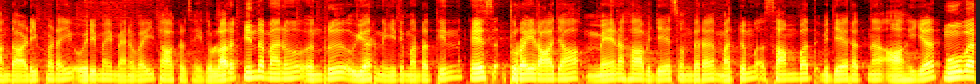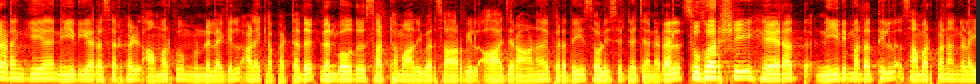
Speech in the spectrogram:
அந்த அடிப்படை உரிமை மனுவை தாக்கல் செய்துள்ளார். இந்த மனு இன்று உயர் நீதிமன்றத்தின் எஸ். துரைராஜா மேனகா விஜயசுந்தர மற்றும் சம்பத் விஜயரத்ன ஆகிய மூவரடங்கிய நீதியரசர்கள் அமர்வு முன்னிலையில் அழைக்கப்பட்டது. இதன்போது சட்டமா அதிபர் சார்பில் ஆஜரான பிரதி சொலிசிட்டர் ஜெனரல் சுகர்ஷி ஹேரத் நீதிமன்றத்தில் சமர்ப்பணங்களை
